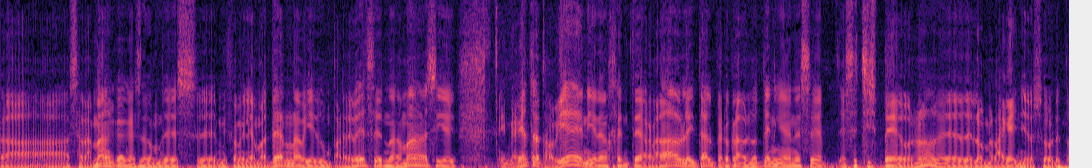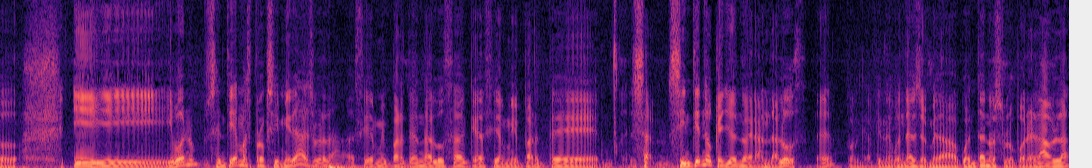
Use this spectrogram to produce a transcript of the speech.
a Salamanca, que es de donde es eh, mi familia materna, había ido un par de veces nada más y, y me habían tratado bien y eran gente agradable y tal, pero claro, no tenían ese, ese chispeo. De, los malagueños sobre todo. Y, bueno, sentía más proximidad, es verdad, hacia mi parte andaluza que hacia mi parte... sintiendo que yo no era andaluz, ¿eh? porque a fin de cuentas yo me daba cuenta, no solo por el habla,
